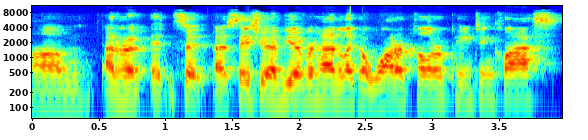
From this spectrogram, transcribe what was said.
Um, I don't know. If, uh, Stacey, have you ever had like a watercolor painting class?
